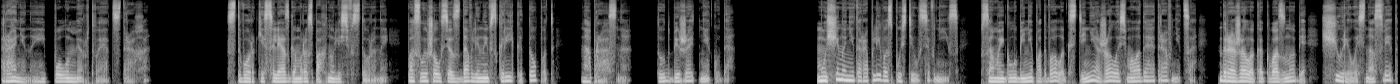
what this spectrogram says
раненой и полумертвой от страха. Створки с лязгом распахнулись в стороны, послышался сдавленный вскрик и топот, Напрасно. Тут бежать некуда. Мужчина неторопливо спустился вниз. В самой глубине подвала к стене жалась молодая травница. Дрожала, как в ознобе, щурилась на свет,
